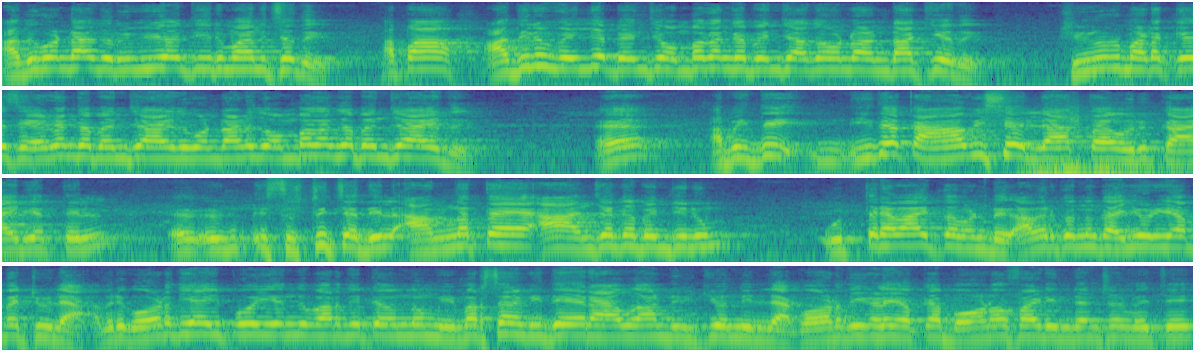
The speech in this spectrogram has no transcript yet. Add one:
അതുകൊണ്ടാണ് റിവ്യൂ ചെയ്യാൻ തീരുമാനിച്ചത്. അപ്പോൾ അതിലും വലിയ ബെഞ്ച് ഒമ്പതംഗ ബെഞ്ച് അതുകൊണ്ടാണ് ഉണ്ടാക്കിയത്. ഷിരൂർ മടക്കേസ് ഏഴംഗ ബെഞ്ച് ആയതുകൊണ്ടാണ് ഇത് ഒമ്പതംഗ ബെഞ്ചായത് ഏ? അപ്പം ഇത് ഇതൊക്കെ ആവശ്യമില്ലാത്ത ഒരു കാര്യത്തിൽ സൃഷ്ടിച്ചതിൽ അന്നത്തെ ആ അഞ്ചംഗ ബെഞ്ചിനും ഉത്തരവാദിത്തമുണ്ട്. അവർക്കൊന്നും കൈയൊഴിയാൻ പറ്റൂല. അവർ കോടതിയായി പോയി എന്ന് പറഞ്ഞിട്ടൊന്നും വിമർശന വിധേയരാകാണ്ടിരിക്കുമെന്നില്ല കോടതികളെയൊക്കെ ബോണോഫൈഡ് ഇന്റൻഷൻ വെച്ച്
